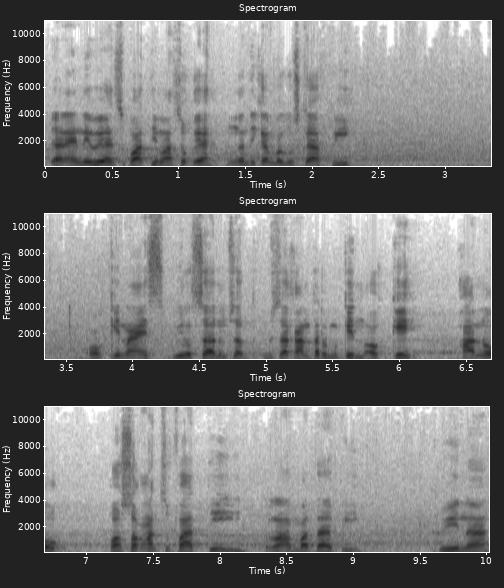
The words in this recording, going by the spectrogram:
Dan anyway Sepati masuk ya Menggantikan Bagus Kavi Oke nice. Wilson bisa, bisa counter mungkin. Oke Kano Kosong Ansu Fati. Terlambat tapi. Wina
